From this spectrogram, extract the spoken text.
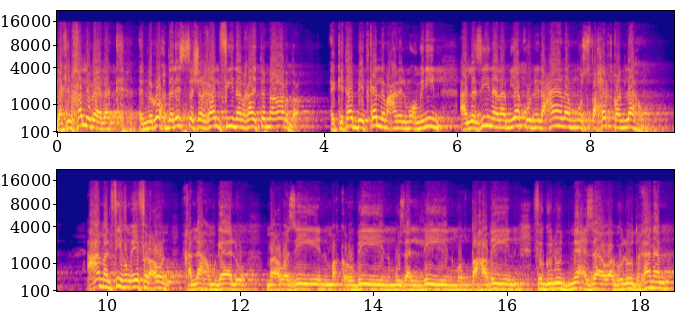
لكن خلي بالك إن الروح ده لسه شغال فينا لغاية النهارده الكتاب بيتكلم عن المؤمنين الذين لم يكن العالم مستحقا لهم عمل فيهم إيه فرعون؟ خلاهم جالوا معوزين مكروبين مذلين مضطهدين في جلود معزة وجلود غنم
